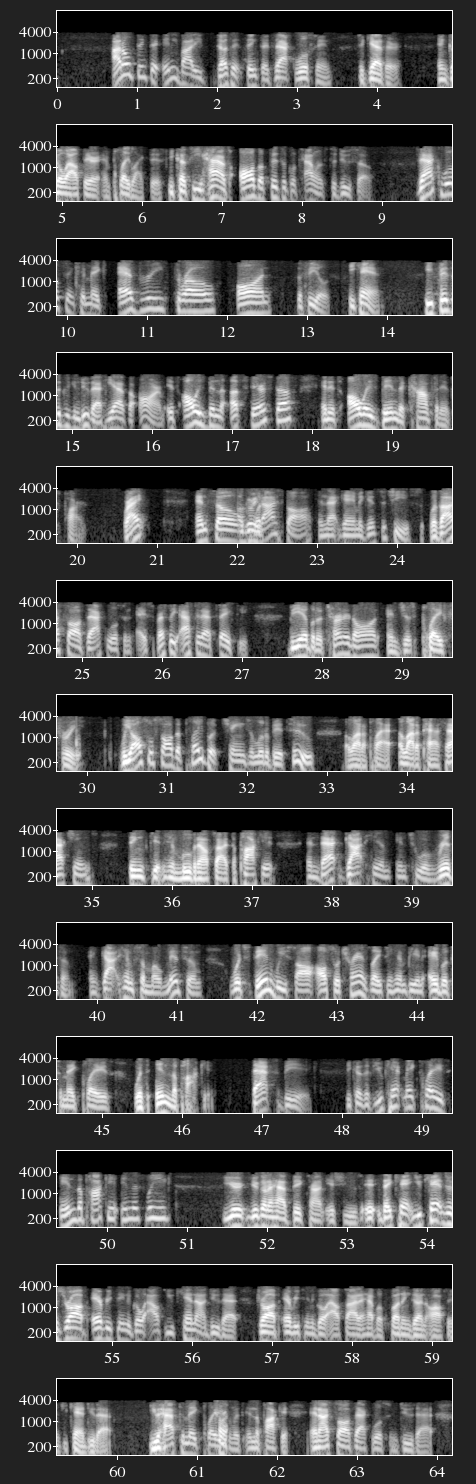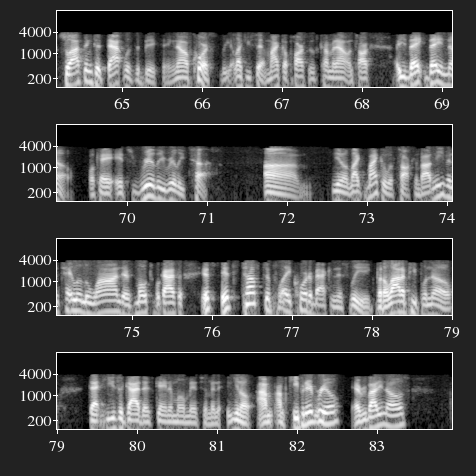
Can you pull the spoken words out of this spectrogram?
I don't think that anybody doesn't think that Zach Wilson together and go out there and play like this because he has all the physical talents to do so. Zach Wilson can make every throw on the field. He can. He physically can do that. He has the arm. It's always been the upstairs stuff, and it's always been the confidence part, right? And so Agreed. what I saw in that game against the Chiefs was I saw Zach Wilson, especially after that safety, be able to turn it on and just play free. We also saw the playbook change a little bit too. A lot of pla- a lot of pass actions, things getting him moving outside the pocket, and that got him into a rhythm and got him some momentum, which then we saw also translate to him being able to make plays within the pocket. That's big because if you can't make plays in the pocket in this league, you're you're going to have big time issues. It, they can't you can't just drop everything to go out. You cannot do that. Drop everything to go outside and have a fun and gun offense. You can't do that. You have to make plays within the pocket, and I saw Zach Wilson do that. So I think that that was the big thing. Now, of course, like you said, Micah Parsons coming out and talk. They they know. Okay, it's really really tough. Um, you know, like Micah was talking about, and even Taylor Lewan. There's multiple guys. It's it's tough to play quarterback in this league, but a lot of people know that he's a guy that's gaining momentum. And you know, I'm I'm keeping it real. Everybody knows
